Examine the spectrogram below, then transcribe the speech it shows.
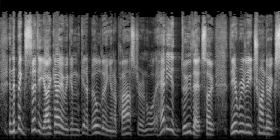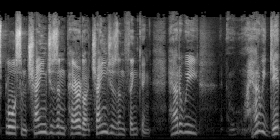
in the big city, okay, we can get a building and a pastor and all How do you do that? So they're really trying to explore some changes in paradigm, changes in thinking. How do we, how do we get,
